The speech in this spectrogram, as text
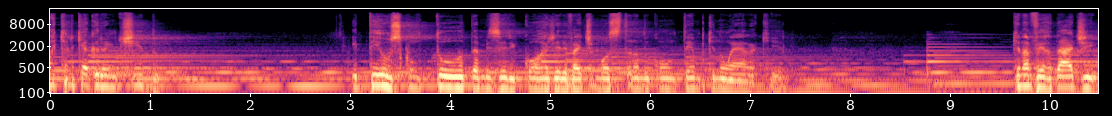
naquilo que é garantido. E Deus, com toda misericórdia, Ele vai te mostrando com o tempo que não era aquilo. Que na verdade,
